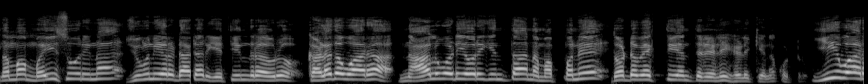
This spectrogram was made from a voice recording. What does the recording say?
ನಮ್ಮ ಮೈಸೂರಿನ ಜೂನಿಯರ್ ಡಾಕ್ಟರ್ ಯತೀಂದ್ರ ಅವರು ಕಳೆದ ವಾರ ನಾಲ್ವಡಿಯವರಿಗಿಂತ ನಮ್ಮಪ್ಪನೇ ದೊಡ್ಡ ವ್ಯಕ್ತಿ ಅಂತ ಹೇಳಿ ಹೇಳಿಕೆಯನ್ನು ಕೊಟ್ಟರು. ಈ ವಾರ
